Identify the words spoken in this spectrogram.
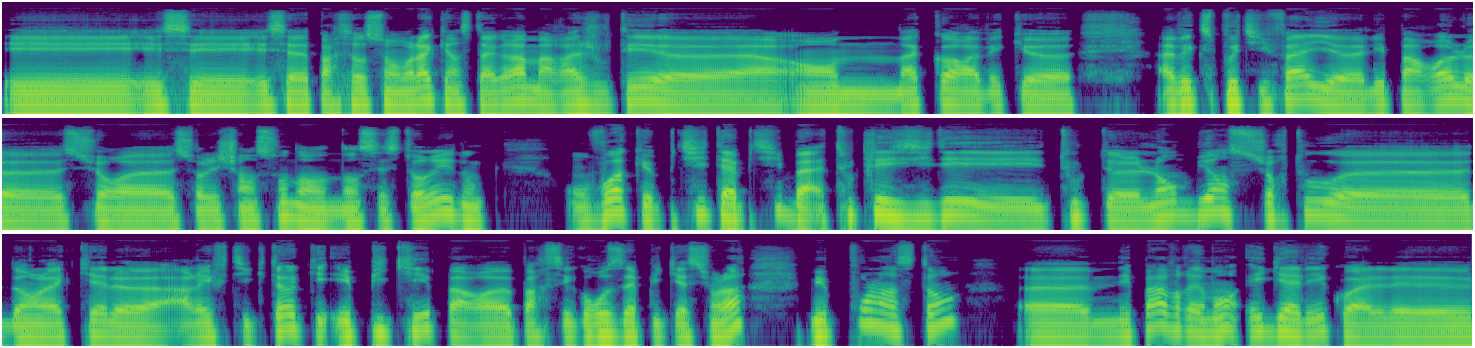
Et, et c'est à partir de ce moment-là qu'Instagram a rajouté, en accord avec, avec Spotify, les paroles sur, sur les chansons dans, dans ses stories. Donc, on voit que petit à petit, bah, toutes les idées et toute l'ambiance surtout dans laquelle arrive TikTok est piquée par, par ces grosses applications-là. Mais pour l'instant, n'est pas vraiment égalé. Quoi. Le,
